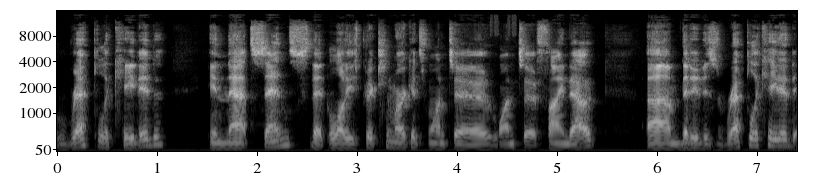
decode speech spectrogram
replicated in that sense that a lot of these prediction markets want to want to find out. Um, that it is replicated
